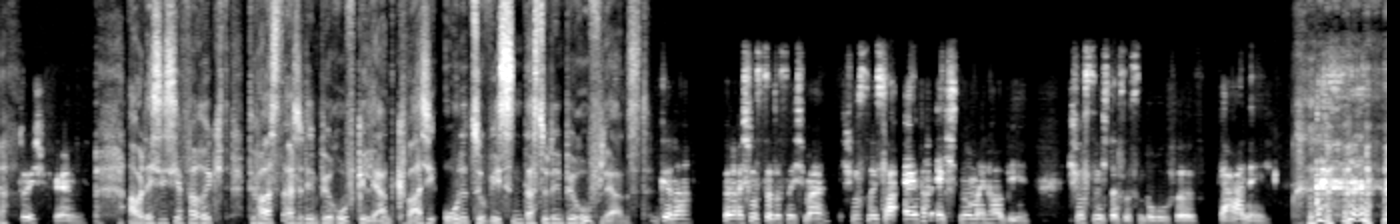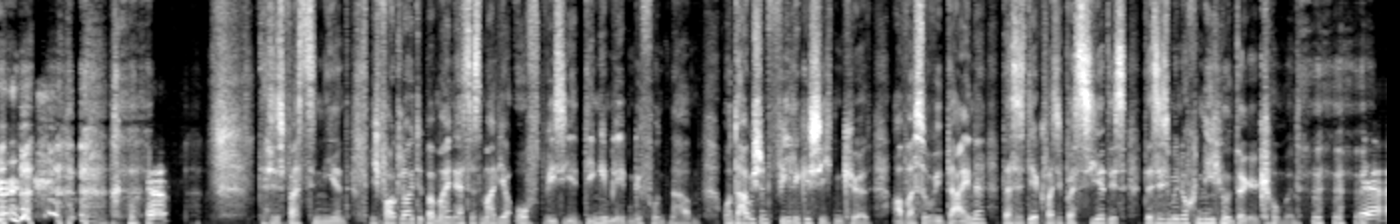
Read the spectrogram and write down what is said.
durchführen. Aber das ist ja verrückt. Du hast also den Beruf gelernt, quasi ohne zu wissen, dass du den Beruf lernst. Genau. Genau, ich wusste das nicht mal. Ich wusste, es war einfach echt nur mein Hobby. Ich wusste nicht, dass es ein Beruf ist. Gar nicht. ja. Das ist faszinierend. Ich frage Leute bei meinem erstes Mal ja oft, wie sie ihr Ding im Leben gefunden haben. Und da habe ich schon viele Geschichten gehört. Aber so wie deine, dass es dir quasi passiert ist, das ist mir noch nie untergekommen. Ja,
